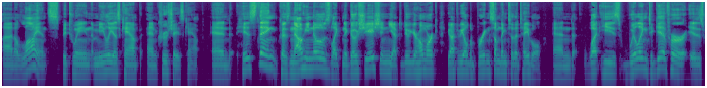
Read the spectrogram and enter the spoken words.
an alliance between Amelia's camp and Cruce's camp and his thing because now he knows like negotiation you have to do your homework you have to be able to bring something to the table. And what he's willing to give her is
